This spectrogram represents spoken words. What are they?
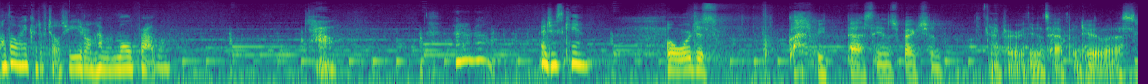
Although I could have told you you don't have a mold problem. How? I don't know. I just can't. Well, we're just glad we passed the inspection after everything that's happened here the last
